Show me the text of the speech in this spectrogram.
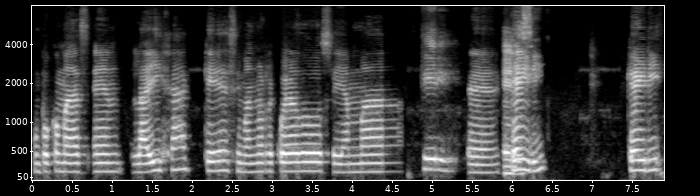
un poco más en la hija, que si mal no recuerdo se llama Katie, eh, Katie. Katie.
